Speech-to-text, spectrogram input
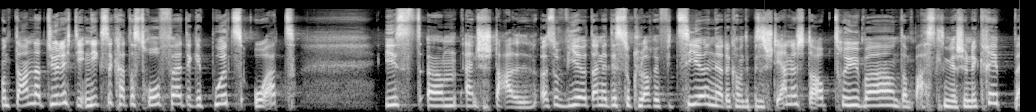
Und dann natürlich die nächste Katastrophe, der Geburtsort ist ähm, ein Stall. Also wir dann das so glorifizieren, ja, da kommt ein bisschen Sternenstaub drüber und dann basteln wir schöne Krippe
